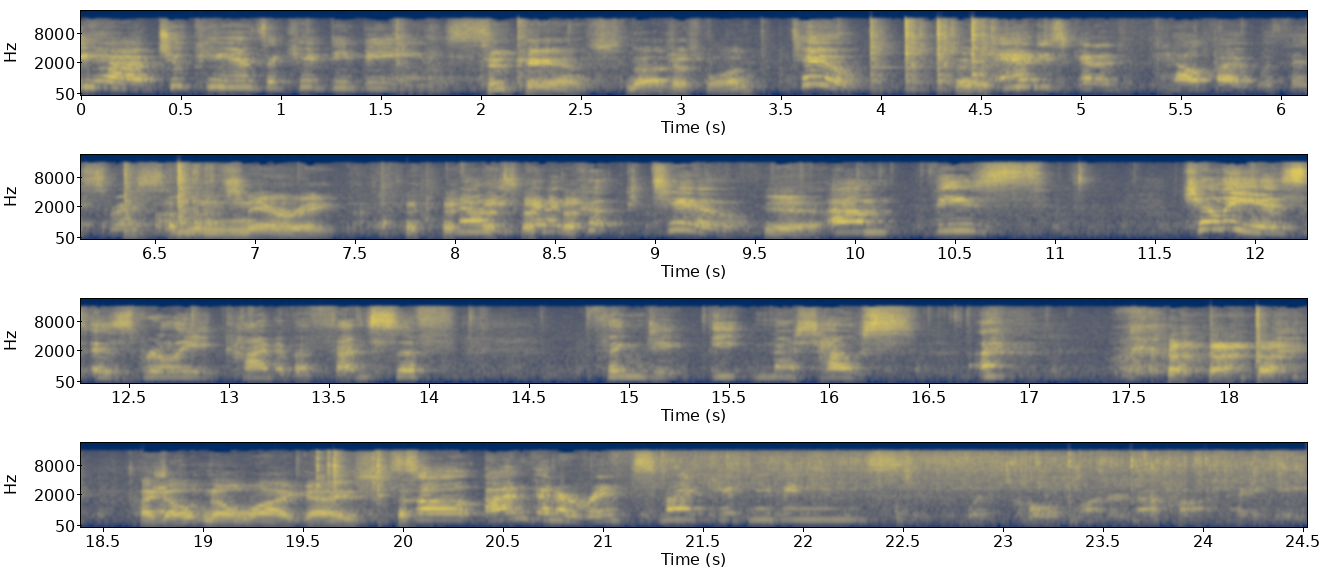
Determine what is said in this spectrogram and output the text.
We have two cans of kidney beans. Two cans, not just one. Two. Two. Andy's going to help out with this recipe. I'm going to narrate. No, he's going to cook too. Yeah. Um, these chili is is really kind of offensive thing to eat in this house. I don't know why, guys. So I'm going to rinse my kidney beans with cold water, not hot, Peggy.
